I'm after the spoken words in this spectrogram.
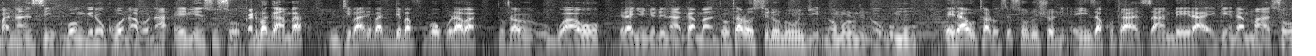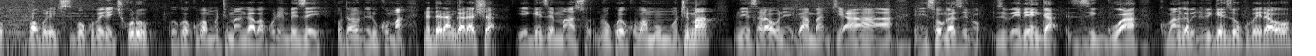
bannansi bongera okubonaabona ebyensuso. Kati bagamba nti baali badde bafuba okulaba ti olutalo luno lugwawo era nnyonnyodde n'agamba nti olutalo si lulungi n'omulundi n'ogumu. Era olutalo si solution eyinza kutaasa mbeera egenda maaso wabula ekisinga okubeera ekikulu kwe kwekuba mu mutima ng'abakulembeze olutalo ne lukoma. Naddala nga rasha yegenze maaso n'okwekubamu mu mutima nesalawo negamba nti aa ensonga zino zibeere nga ziggwa kubanga bino bigenza okubeerawo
